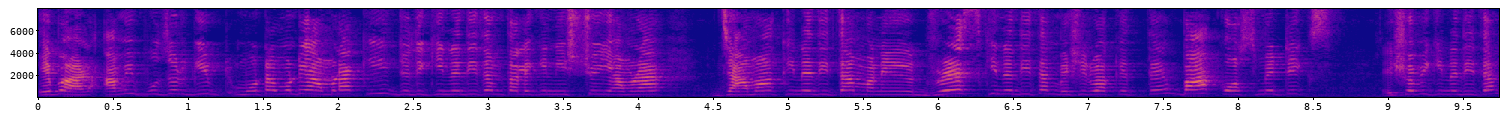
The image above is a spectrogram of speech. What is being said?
এবার আমি পুজোর গিফট মোটামুটি আমরা কি যদি কিনে দিতাম তাহলে কি নিশ্চয়ই আমরা জামা কিনে দিতাম মানে ড্রেস কিনে দিতাম বেশিরভাগ ক্ষেত্রে, বা কসমেটিক্স এসবই কিনে দিতাম।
